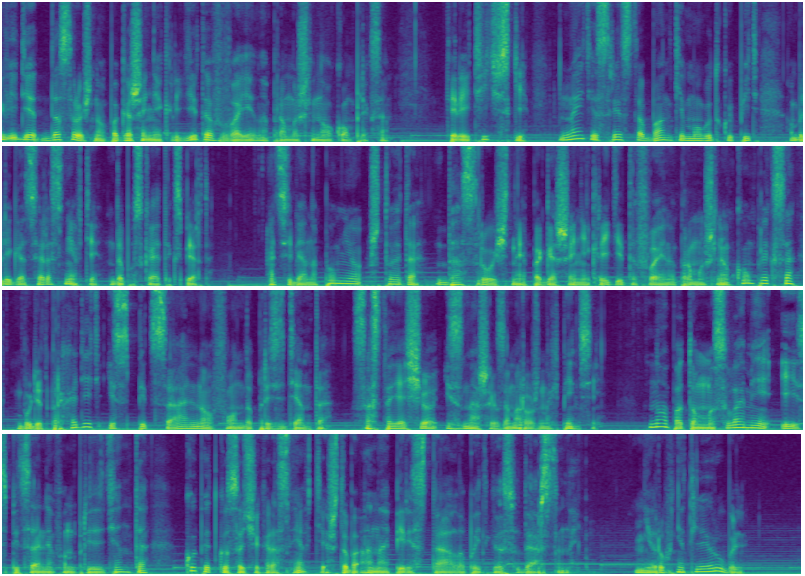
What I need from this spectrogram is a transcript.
в виде досрочного погашения кредитов военно-промышленного комплекса – Теоретически, на эти средства банки могут купить облигации Роснефти, допускает эксперт. От себя напомню, что это досрочное погашение кредитов военно-промышленного комплекса будет проходить из специального фонда президента, состоящего из наших замороженных пенсий. Ну а потом мы с вами и специальный фонд президента купят кусочек Роснефти, чтобы она перестала быть государственной. Не рухнет ли рубль?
